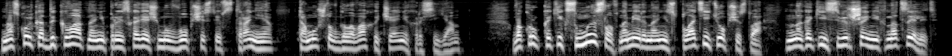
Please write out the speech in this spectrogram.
Насколько адекватны они происходящему в обществе, в стране, тому, что в головах и чаяниях россиян? Вокруг каких смыслов намерены они сплотить общество, на какие свершения их нацелить?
